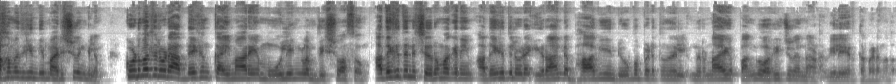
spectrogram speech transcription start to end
അഹമ്മദ് ഹിന്ദി മരിച്ചുവെങ്കിലും കുടുംബത്തിലൂടെ അദ്ദേഹം കൈമാറിയ മൂല്യങ്ങളും വിശ്വാസവും അദ്ദേഹത്തിന്റെ ചെറുമകനെയും അദ്ദേഹത്തിലൂടെ ഇറാന്റെ ഭാവിയും രൂപപ്പെടുത്തുന്നതിൽ നിർണായക പങ്ക് വഹിച്ചുവെന്നാണ് വിലയിരുത്തപ്പെടുന്നത്.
